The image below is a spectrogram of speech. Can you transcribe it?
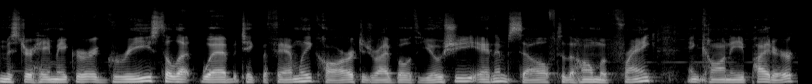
Mr. Haymaker agrees to let Webb take the family car to drive both Yoshi and himself to the home of Frank and Connie Piter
